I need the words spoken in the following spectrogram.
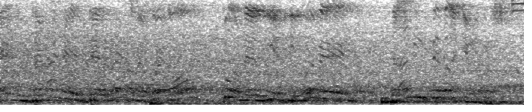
Entrará en el terreno de juego con el 19, Dani Ceballos.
